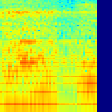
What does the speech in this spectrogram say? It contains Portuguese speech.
Música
